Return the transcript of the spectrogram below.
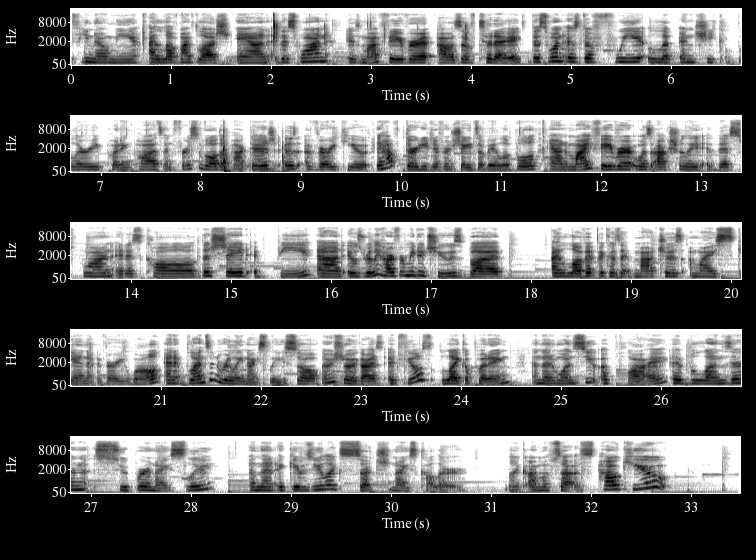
If you know me, I love my blush and this one is my favorite as of today. This one is the Fwee Lip and Cheek Blurry Pudding Pots and first of all, the package is very cute. They have 30 different shades available and my favorite was actually this one. It is called the shade B and it was really hard for me to choose but I love it because it matches my skin very well and it blends in really nicely. So let me show you guys. It feels like a pudding and then once you apply, it blends in super nicely and then it gives you like such nice color. Like I'm obsessed. How cute!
